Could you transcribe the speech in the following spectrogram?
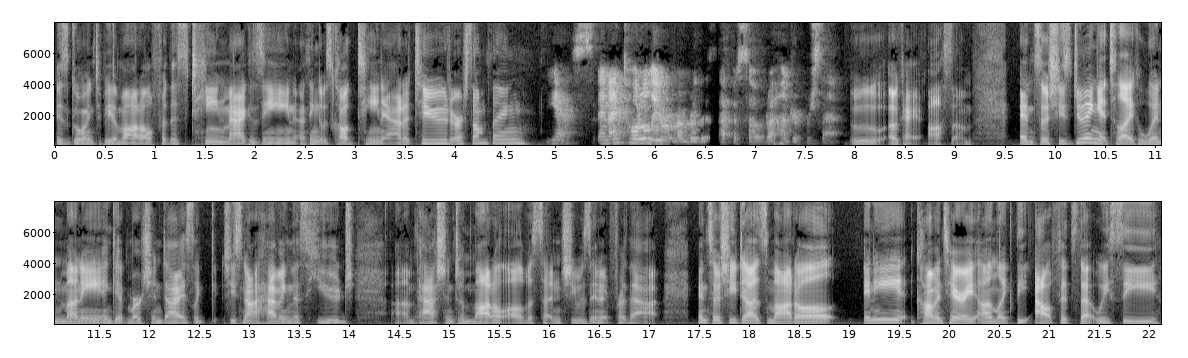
is going to be a model for this teen magazine. I think it was called Teen Attitude or something. Yes, and I totally remember this episode 100%. Ooh, okay, awesome. And so she's doing it to like win money and get merchandise. Like she's not having this huge um, passion to model all of a sudden. She was in it for that. And so she does model. Any commentary on like the outfits that we see?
